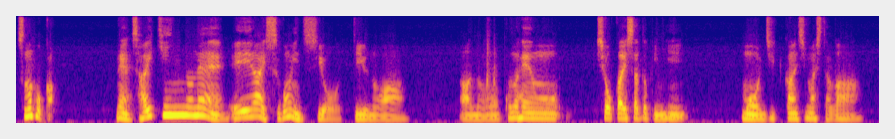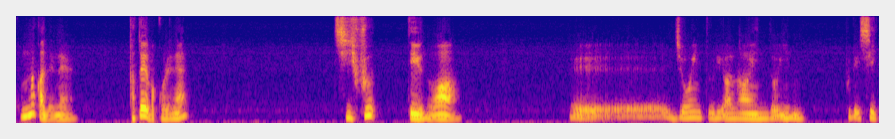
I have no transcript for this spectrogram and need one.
その他。ね、最近のね、AI すごいんですよっていうのは、あの、この辺を紹介したときにもう実感しましたが、この中でね、例えばこれね、チフっていうのは、えー、jointly aligned implicit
